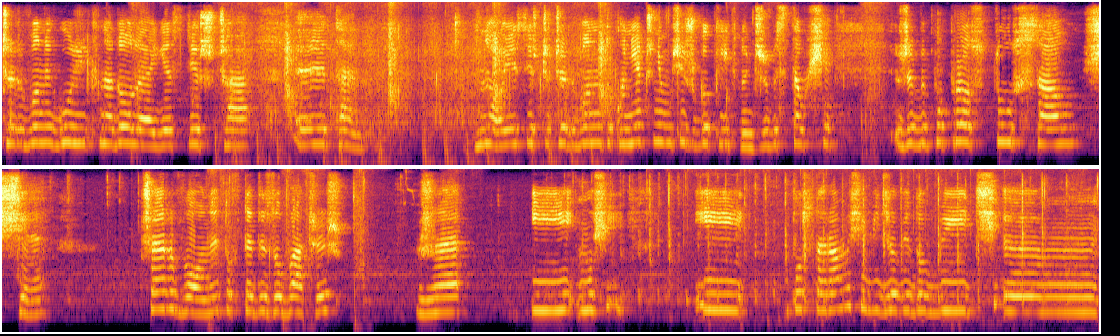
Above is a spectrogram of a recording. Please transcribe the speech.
czerwony guzik na dole jest jeszcze y, ten, no jest jeszcze czerwony, to koniecznie musisz go kliknąć, żeby stał się, żeby po prostu stał się czerwony, to wtedy zobaczysz, że i musi i postaramy się widzowie dobić ym,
